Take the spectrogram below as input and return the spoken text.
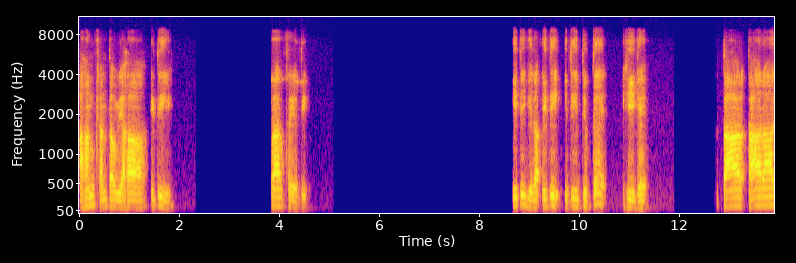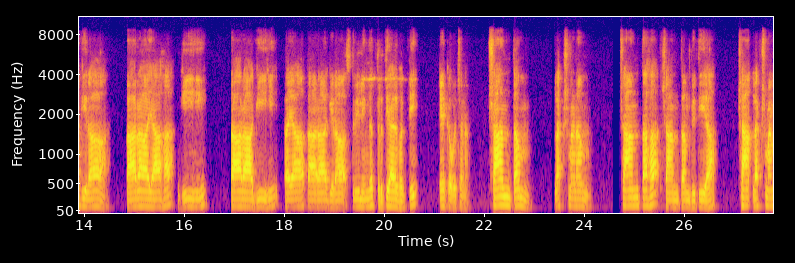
ಅಹಂ ಕ್ಷಂತವ್ಯಃ ಇತಿ ಪ್ರಾರ್ಥಯತಿ ಇತಿ ಗಿರ ಇತಿ ಇತಿ ಇತ್ಯುಕ್ತೆ ಹೀಗೆ ತಾರ್ ತಾರಾಗಿರ ತಾರಾಯಾಹ ಗೀಹಿ तारागी तया तारागिरा स्त्रीलिंग तृतीया भक्ति एकवचन। शांतम लक्ष्मण शांत शांत द्वितीया लक्ष्मण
